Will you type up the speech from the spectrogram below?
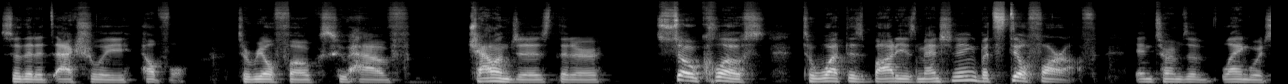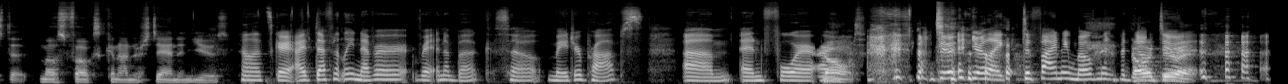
so that it's actually helpful to real folks who have challenges that are so close to what this body is mentioning, but still far off in terms of language that most folks can understand and use. No, that's great. I've definitely never written a book, so major props. Um, and for our, don't don't do it. You're like defining movement, but don't, don't do, do, it. it.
